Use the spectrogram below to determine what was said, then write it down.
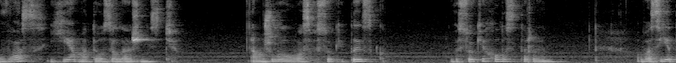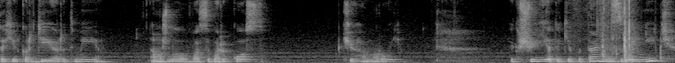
у вас є метеозалежність, а можливо, у вас високий тиск, високий холестерин, у вас є тахікардія, аритмія, а можливо, у вас варикоз чи геморой. Якщо є такі питання, зверніть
